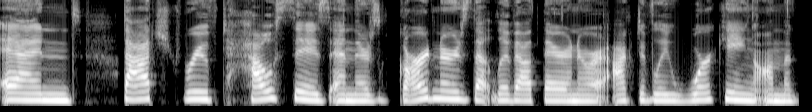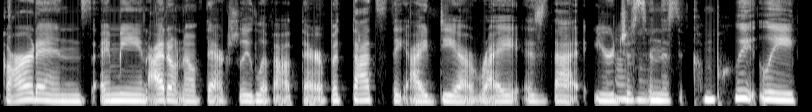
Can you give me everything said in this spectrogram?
and thatched roofed houses and there's gardeners that live out there and are actively working on the gardens. I mean, I don't know if they actually live out there, but that's the idea, right? Is that you're just mm-hmm. in this completely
